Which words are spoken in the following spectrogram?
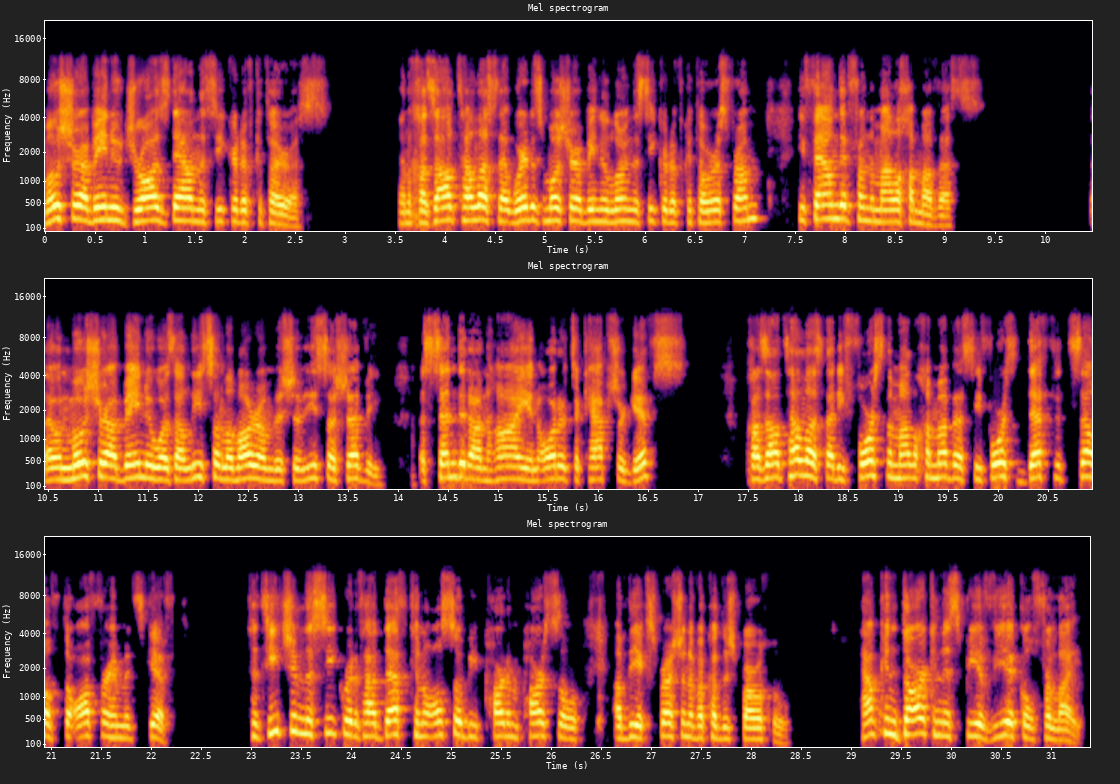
Moshe Rabbeinu draws down the secret of Keturah. And Chazal tell us that where does Moshe Rabbeinu learn the secret of Keturah from? He found it from the Malach. That when Moshe Rabbeinu was Alisa Lamaram Vishavisa Shevi, ascended on high in order to capture gifts, Chazal tell us that he forced the Malach HaMaves, he forced death itself to offer him its gift, to teach him the secret of how death can also be part and parcel of the expression of HaKadosh Baruch Hu. How can darkness be a vehicle for light?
